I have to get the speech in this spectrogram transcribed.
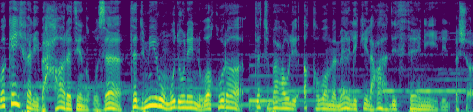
وكيف لبحارة غزاة تدمير مدن وقرى تتبع لأقوى ممالك العهد الثاني للبشر؟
